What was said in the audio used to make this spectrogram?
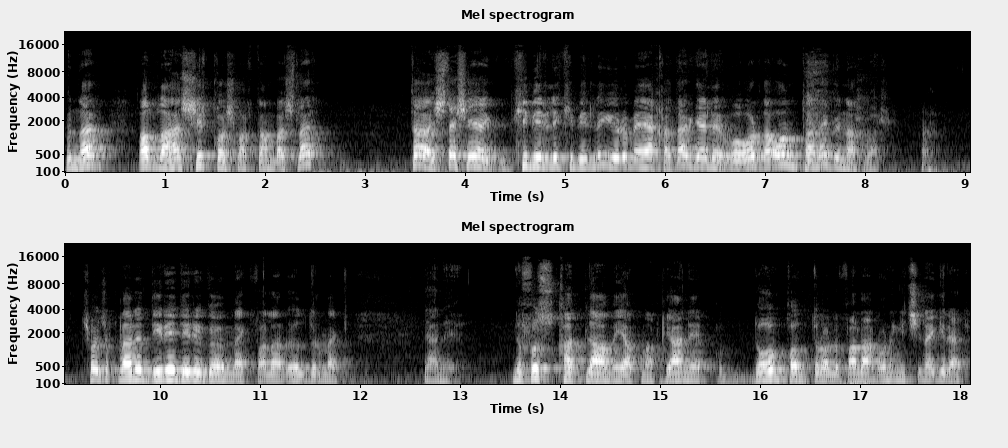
Bunlar Allah'a şirk koşmaktan başlar. Ta işte şeye kibirli kibirli yürümeye kadar gelir. O orada on tane günah var. Çocukları diri diri gömmek falan öldürmek. Yani nüfus katliamı yapmak. Yani doğum kontrolü falan onun içine girer.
